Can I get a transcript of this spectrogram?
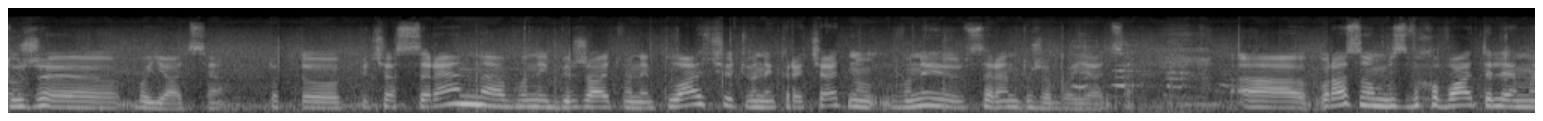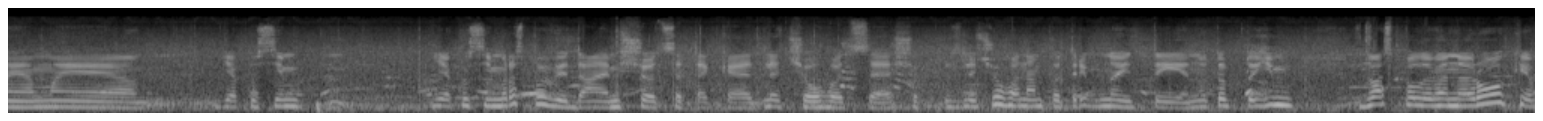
дуже бояться. Тобто під час сирен вони біжать, вони плачуть, вони кричать. Ну вони сирен дуже бояться. А, разом з вихователями ми якось їм, якось їм розповідаємо, що це таке, для чого це, що для чого нам потрібно йти. Ну тобто їм два з половиною роки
